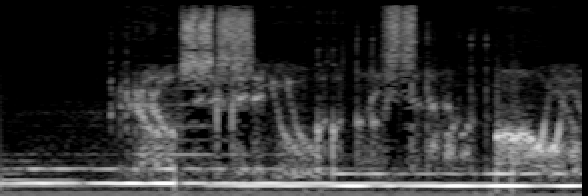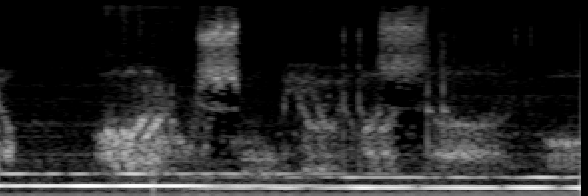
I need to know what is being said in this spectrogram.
Oh, yeah. Oh, yeah. Oh, yeah. Oh, yeah. Oh, yeah. Oh,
